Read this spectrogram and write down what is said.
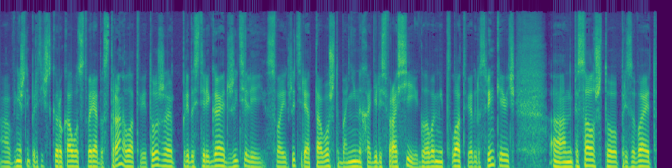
а, внешнеполитическое руководство ряда стран, Латвии тоже предостерегает жителей, своих жителей от того, чтобы они находились в России. Глава МИД Латвии Эдгарс Ринкевич а, написал, что призывает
